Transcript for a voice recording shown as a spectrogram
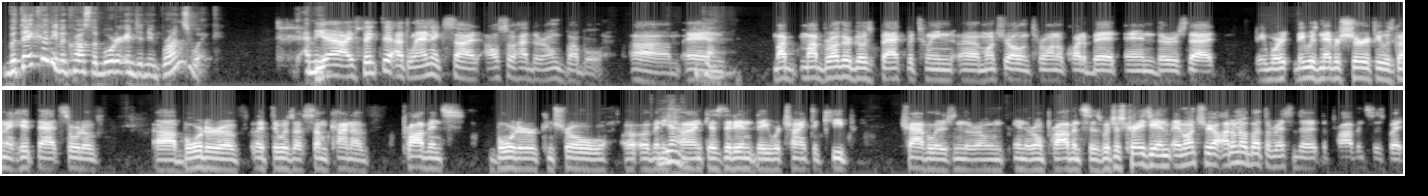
but they couldn't even cross the border into new brunswick i mean yeah, I think the Atlantic side also had their own bubble. Um, and Okay. my my brother goes back between uh, Montreal and Toronto quite a bit, and there's that they were they was never sure if he was going to hit that sort of uh, border of if there was a some kind of province border control of, any Yeah. kind because they didn't they were trying to keep travelers in their own in their own provinces, which is crazy. And, and Montreal, I don't know about the rest of the, the provinces, but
